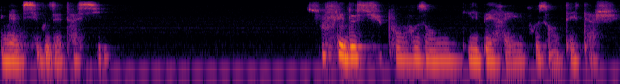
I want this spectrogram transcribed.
et même si vous êtes assis, soufflez dessus pour vous en libérer, vous en détacher.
